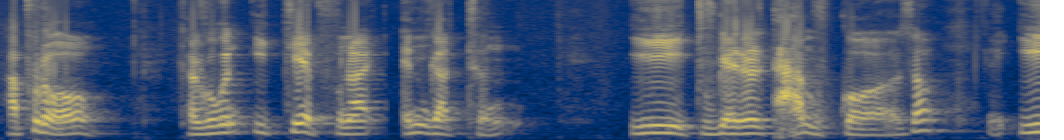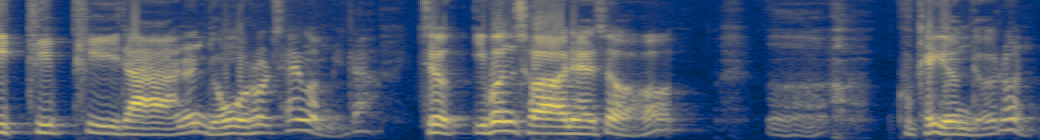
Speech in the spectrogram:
앞으로 결국은 ETF나 M 같은 이 두 개를 다 묶어서 ETP라는 용어를 사용합니다. 즉 이번 서한에서 어, 국회의원들은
